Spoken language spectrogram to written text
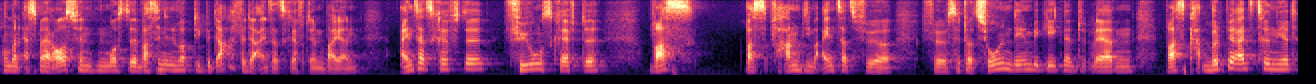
wo man erstmal herausfinden musste, was sind denn überhaupt die Bedarfe der Einsatzkräfte in Bayern? Einsatzkräfte, Führungskräfte, was was haben die im Einsatz für, für Situationen, denen begegnet werden, was kann, wird bereits trainiert,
